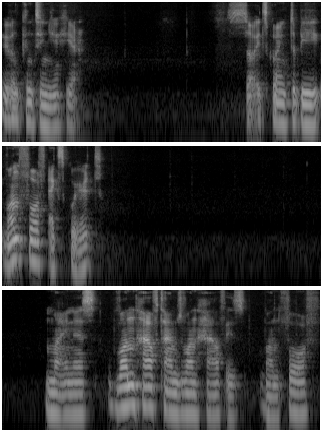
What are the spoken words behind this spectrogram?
We will continue here. So it's going to be 1 fourth x squared minus 1 half times 1 half is 1 fourth.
